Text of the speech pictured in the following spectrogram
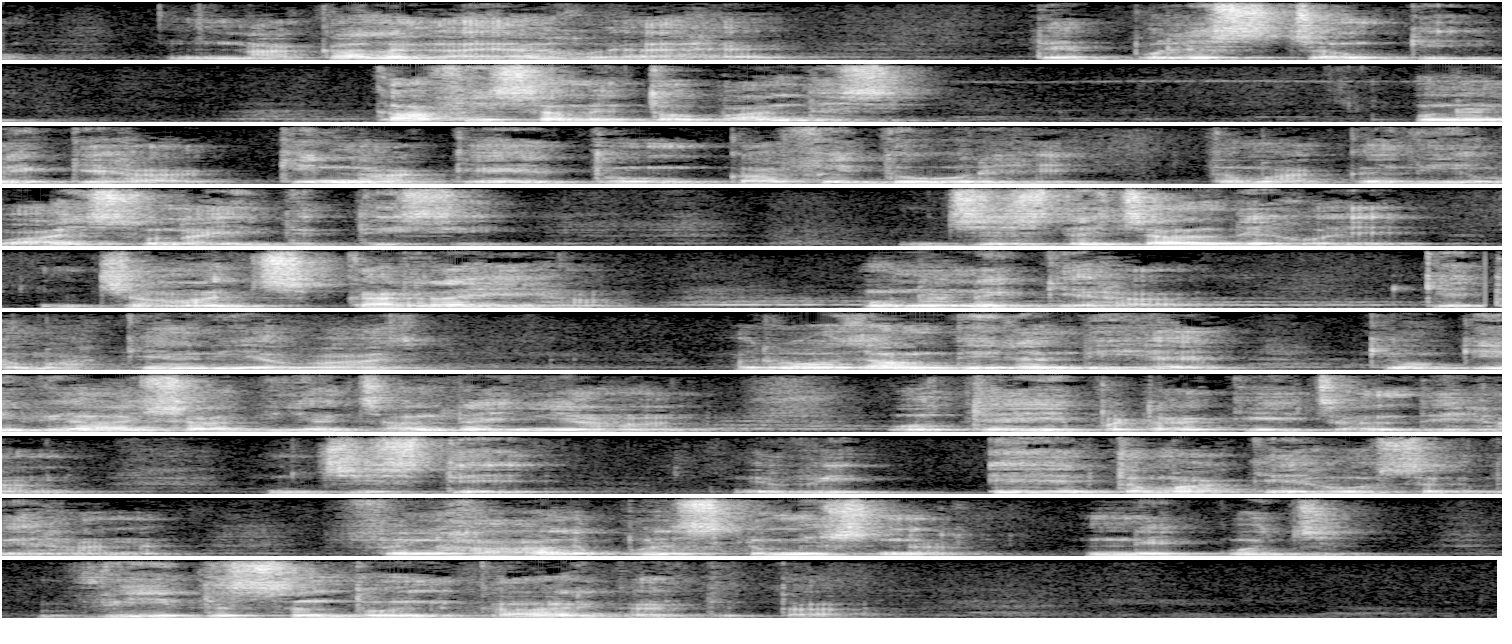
ਨਾਕਾ ਲਗਾਇਆ ਹੋਇਆ ਹੈ। ਤੇ ਪੁਲਿਸ ਚੌਂਕੀ ਕਾਫੀ ਸਮੇਂ ਤੋਂ ਬੰਦ ਸੀ। ਉਹਨਾਂ ਨੇ ਕਿਹਾ ਕਿ ਨਾਕੇ ਤੋਂ ਕਾਫੀ ਦੂਰ ਹੀ ਧਮਾਕੇ ਦੀ ਆਵਾਜ਼ ਸੁਣਾਈ ਦਿੱਤੀ ਸੀ। ਜਿਸ ਦੇ ਚੱਲਦੇ ਹੋਏ ਜਾਂਚ ਕਰ ਰਹੇ ਹਾਂ। ਉਹਨਾਂ ਨੇ ਕਿਹਾ ਕਿ ਧਮਾਕਿਆਂ ਦੀ ਆਵਾਜ਼ ਰੋਜ਼ ਆਉਂਦੀ ਰਹਿੰਦੀ ਹੈ ਕਿਉਂਕਿ ਵਿਆਹ ਸ਼ਾਦੀਆਂ ਚੱਲ ਰਹੀਆਂ ਹਨ। ਉੱਥੇ ਹੀ ਪਟਾਕੇ ਚੱਲਦੇ ਹਨ, ਜਿਸ ਦੇ ਵੀ ਇਹ ਧਮਾਕੇ ਹੋ ਸਕਦੇ ਹਨ। ਫਿਲਹਾਲ ਪੁਲਿਸ ਕਮਿਸ਼ਨਰ ਨੇ ਕੁਝ ਵੀ ਦੱਸਣ ਤੋਂ ਇਨਕਾਰ ਕਰ ਦਿੱਤਾ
